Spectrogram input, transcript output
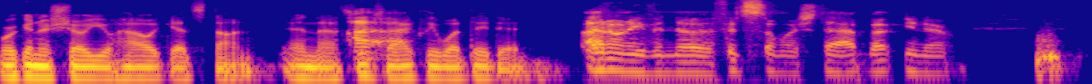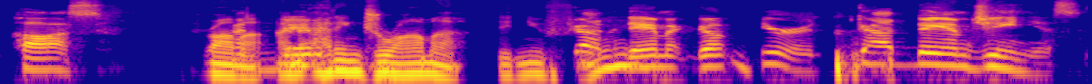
we're going to show you how it gets done. And that's I- exactly what they did. I don't even know if it's so much that, but you know, Haas, Drama. I'm it. adding drama. Didn't you feel God it? damn it, go, you're a goddamn genius.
